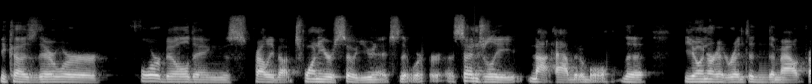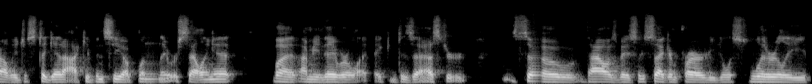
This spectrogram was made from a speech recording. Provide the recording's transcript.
because there were four buildings, probably about 20 or so units that were essentially not habitable. The the owner had rented them out probably just to get occupancy up when they were selling it. But I mean, they were like disaster. So that was basically second priority, just literally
